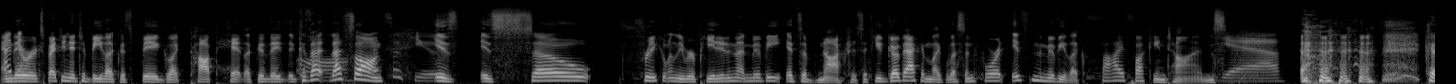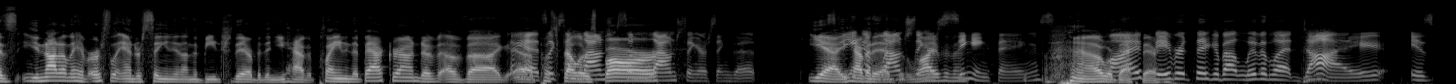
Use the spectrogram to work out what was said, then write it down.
I they bet- were expecting it to be like this big like pop hit, like they because that that song so is is so frequently repeated in that movie. It's obnoxious. If you go back and like listen for it, it's in the movie like five fucking times. yeah. Because you not only have Ursula Andress singing it on the beach there, but then you have it playing in the background of of uh, Oh, yeah, uh, it's like some lounge, bar. some lounge singer sings it. yeah, Speaking you have it at lounge a singers event. singing things, oh, we're my back there. favorite thing about Live and Let Die is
